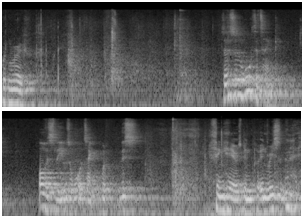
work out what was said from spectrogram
Wooden roof. So this is a water tank. Obviously it was a water tank with this thing here has been put in recent, isn't it?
